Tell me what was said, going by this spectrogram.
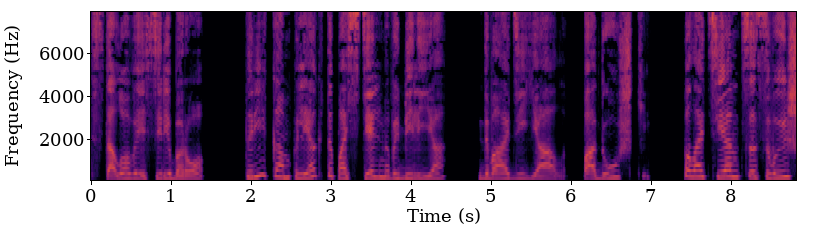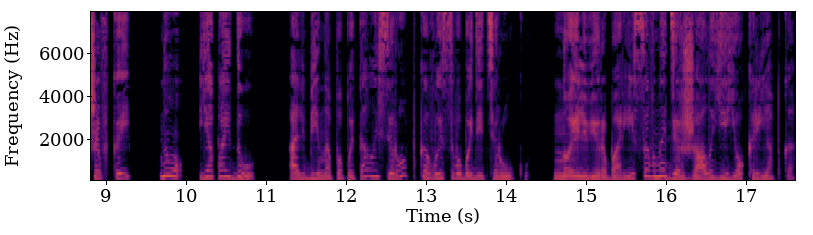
столовое серебро, три комплекта постельного белья, два одеяла, подушки, полотенце с вышивкой. Ну, я пойду. Альбина попыталась робко высвободить руку, но Эльвира Борисовна держала ее крепко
